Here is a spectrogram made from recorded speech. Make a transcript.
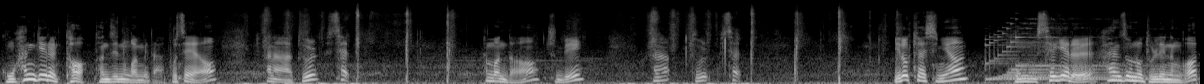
공 한 개를 더 던지는 겁니다. 보세요. 하나 둘 셋. 한 번 더 준비. 하나 둘 셋. 이렇게 하시면 공 세 개를 한 손으로 돌리는 것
